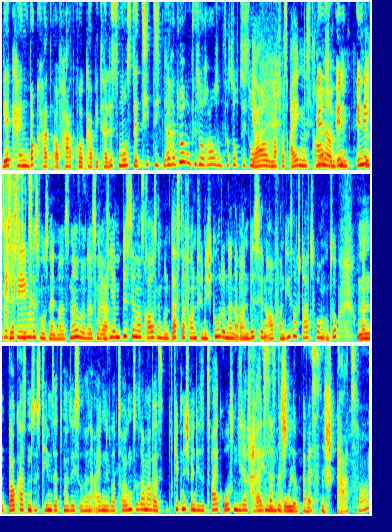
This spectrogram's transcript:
wer keinen Bock hat auf Hardcore-Kapitalismus, der zieht sich halt irgendwie so raus und versucht sich so. Ja, oder macht was Eigenes draus. Genau, und in, in dem Eklektizismus System. nennt man es, ne? So, dass man ja. hier ein bisschen was rausnimmt und das davon finde ich gut und dann aber ein bisschen auch von dieser Staatsform und so. Und dann Baukastensystem setzt man sich so seine eigene Überzeugung zusammen, aber es gibt nicht mehr diese zwei großen widerstreitenden Pole. Aber ist das eine Staatsform?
